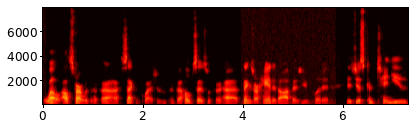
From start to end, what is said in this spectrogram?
Well, I'll start with the uh, second question. The hopes as uh, things are handed off, as you put it, is just continued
